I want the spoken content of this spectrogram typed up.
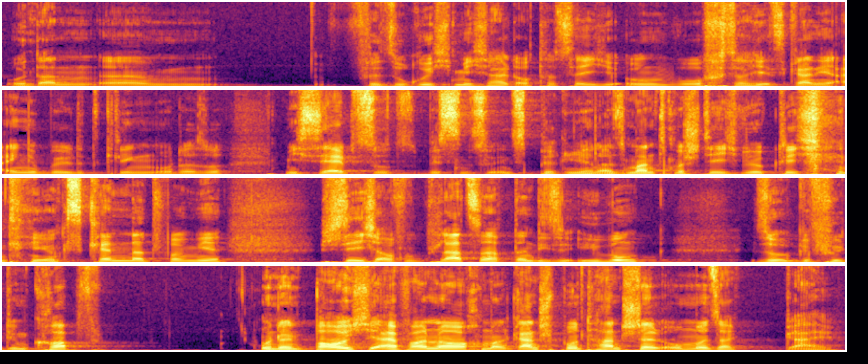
Und dann ähm, versuche ich mich halt auch tatsächlich irgendwo, soll ich jetzt gar nicht eingebildet klingen oder so, mich selbst so ein bisschen zu inspirieren. Also manchmal stehe ich wirklich, die Jungs kennen das von mir, stehe ich auf dem Platz und habe dann diese Übung so gefühlt im Kopf und dann baue ich die einfach noch mal ganz spontan schnell um und sage, geil,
